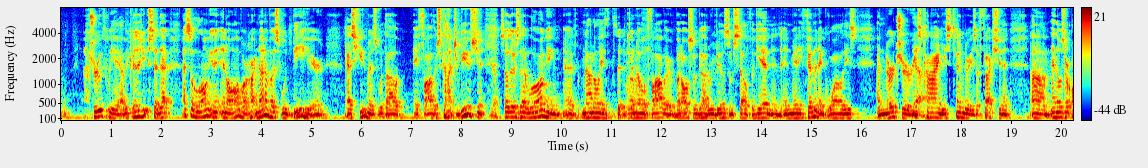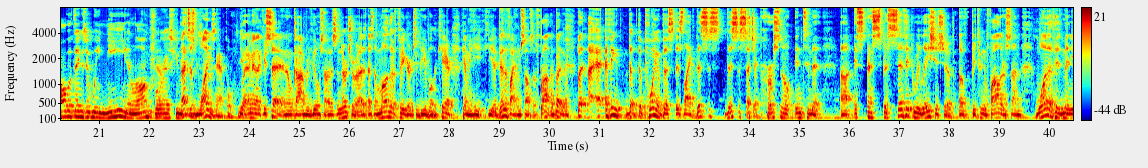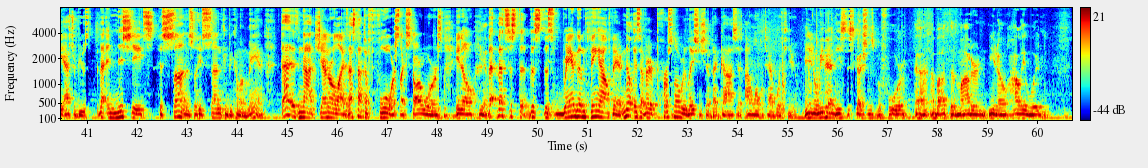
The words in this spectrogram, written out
truth we have. Because as you said, that that's a longing in all of our heart. None of us would be here as humans without a father's contribution. Yeah. So there's that longing of not only to, to know a father, but also God reveals himself again in, in many feminine qualities. A nurturer, he's kind, he's tender, he's affectionate. Um, and those are all the things that we need and long for as humans. That's just one example. But, I mean, like you said, you know, God revealed himself as a nurturer, as a mother figure to be able to care. I mean, he, he identified himself as father. But Yeah. but I, I think the, the point of this is like this is this is such a personal, intimate. Uh, it's a specific relationship of between a father and son. One of his many attributes that initiates his son, so his son can become a man. That is not generalized. That's not the force like Star Wars. You know, Yeah. that, that's just a, this this random thing out there. No, it's a very personal relationship that God says, "I want to have with you." And you know, we've had these discussions before uh, about the modern, you know, Hollywood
